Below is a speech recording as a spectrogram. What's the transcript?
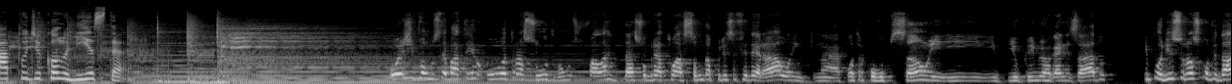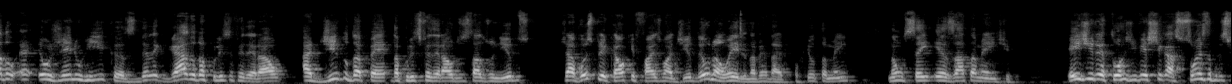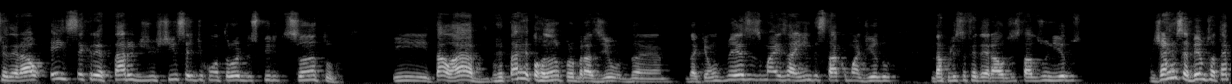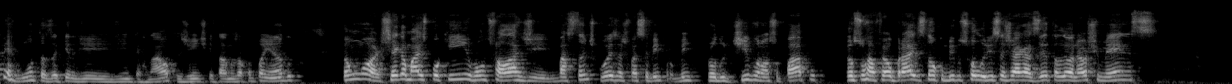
Papo de Colunista. Hoje vamos debater outro assunto, vamos falar da, sobre a atuação da Polícia Federal em, na, contra a corrupção e, e, e, o crime organizado. E por isso, nosso convidado é Eugênio Ricas, delegado da Polícia Federal, adido da, da Polícia Federal dos Estados Unidos. Já vou explicar o que faz um adido. Eu não, ele, na verdade, porque eu também não sei exatamente. Ex-diretor de investigações da Polícia Federal, ex-secretário de Justiça e de Controle do Espírito Santo. E está lá, está retornando para o Brasil né, daqui a uns meses, mas ainda está como adido da Polícia Federal dos Estados Unidos. Já recebemos até perguntas aqui de, de internautas, de gente que está nos acompanhando. Então, ó, chega mais um pouquinho, vamos falar de bastante coisa, acho que vai ser bem, bem produtivo o nosso papo. Eu sou Rafael Braz, estão comigo os coluristas da Gazeta, Leonel Ximenes.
